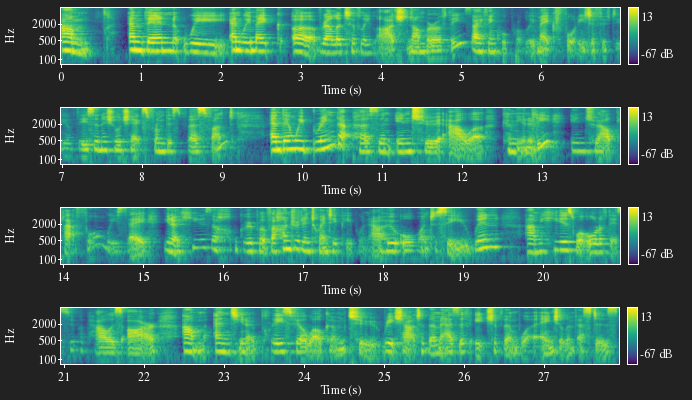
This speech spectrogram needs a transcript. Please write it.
Um, and then we and we make a relatively large number of these. I think we'll probably make 40 to 50 of these initial checks from this first fund. And then we bring that person into our community, into our platform. We say, you know, here's a group of 120 people now who all want to see you win. Um, here's what all of their superpowers are. Um, and, you know, please feel welcome to reach out to them as if each of them were angel investors.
